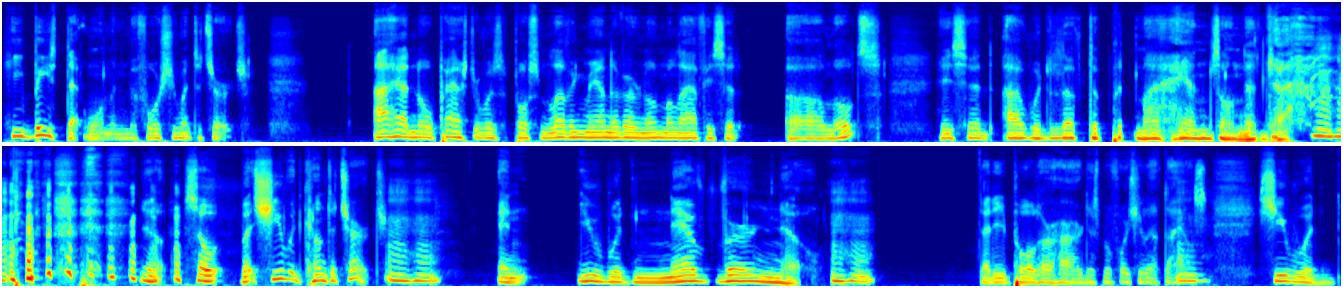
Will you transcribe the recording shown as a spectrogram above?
He beat that woman before she went to church. I had no pastor was the most loving man I've ever known in my life. He said, uh, Lotz, he said, I would love to put my hands on that guy. Mm-hmm. you know, so, but she would come to church mm-hmm. and you would never know Mm-hmm. that he pulled her hair just before she left the house. She would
